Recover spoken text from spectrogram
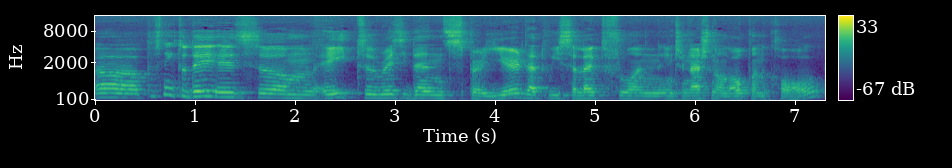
Uh, Pustnik today is um, eight residents per year that we select through an international open call.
